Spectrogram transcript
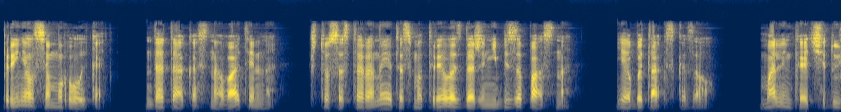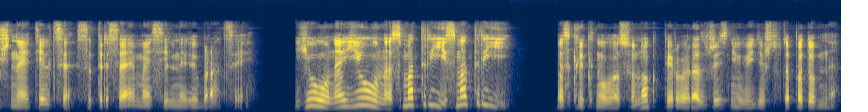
принялся мурлыкать. Да так основательно, что со стороны это смотрелось даже небезопасно. Я бы так сказал. Маленькое тщедушное тельце, сотрясаемое сильной вибрацией. «Юна, Юна, смотри, смотри!» Воскликнула Сунок, первый раз в жизни увидев что-то подобное.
